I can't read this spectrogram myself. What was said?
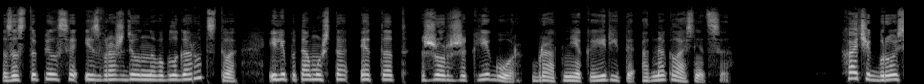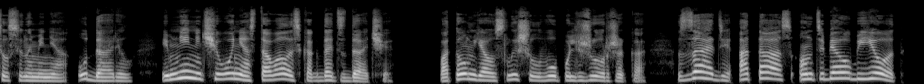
заступился из врожденного благородства или потому что этот Жоржик Егор, брат некой Риты, одноклассницы? Хачик бросился на меня, ударил, и мне ничего не оставалось, как дать сдачи. Потом я услышал вопль Жоржика. «Сзади! Атас! Он тебя убьет!»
